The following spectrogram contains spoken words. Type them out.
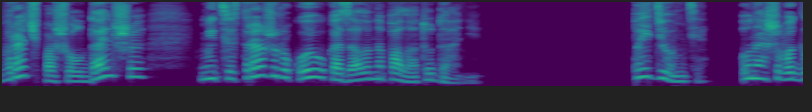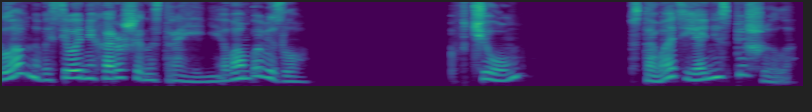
Врач пошел дальше, медсестра же рукой указала на палату Дани. Пойдемте, у нашего главного сегодня хорошее настроение, вам повезло. В чем? Вставать я не спешила.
